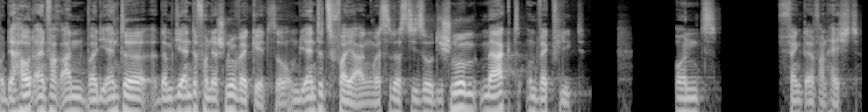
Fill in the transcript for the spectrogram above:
Und er haut einfach an, weil die Ente, damit die Ente von der Schnur weggeht, so, um die Ente zu verjagen, weißt du, dass die so die Schnur merkt und wegfliegt. Und fängt einfach einen Hecht.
